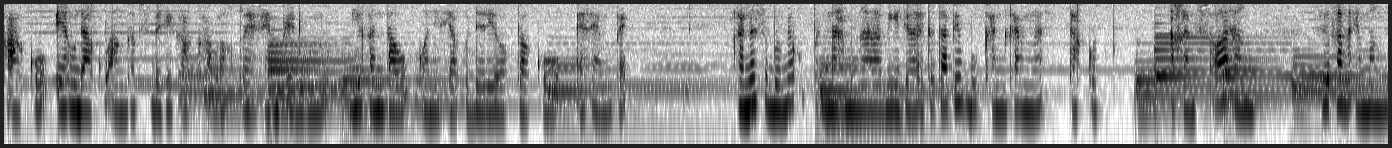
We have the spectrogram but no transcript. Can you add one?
kakak aku yang udah aku anggap sebagai kakak waktu SMP dulu. Dia kan tahu kondisi aku dari waktu aku SMP karena sebelumnya aku pernah mengalami gejala itu tapi bukan karena takut akan seseorang itu karena emang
